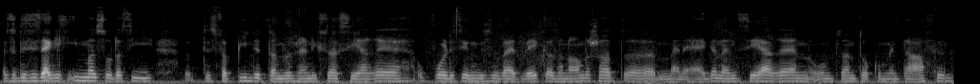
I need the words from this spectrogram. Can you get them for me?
Also das ist eigentlich immer so, dass ich, das verbindet dann wahrscheinlich so eine Serie, obwohl das irgendwie so weit weg auseinanderschaut, äh, meine eigenen Serien und so einen Dokumentarfilm,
